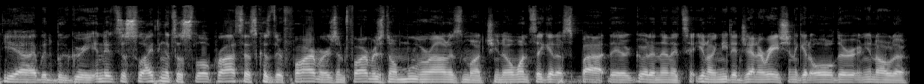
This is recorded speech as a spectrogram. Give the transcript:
Yeah, I would agree, and it's a slow, I think it's a slow process because they're farmers, and farmers don't move around as much. You know, once they get a spot, they're good, and then it's you know, you need a generation to get older, and you know, to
